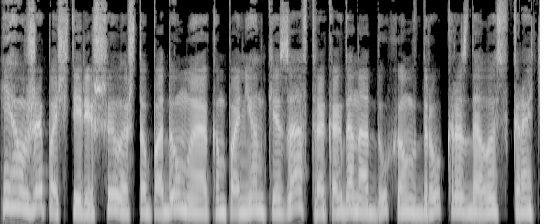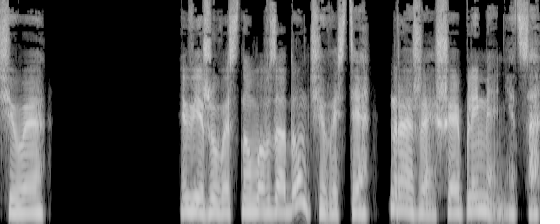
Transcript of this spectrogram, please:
Я уже почти решила, что подумаю о компаньонке завтра, когда над духом вдруг раздалось вкрадчивое «Вижу, вы снова в задумчивости, дрожайшая племянница».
